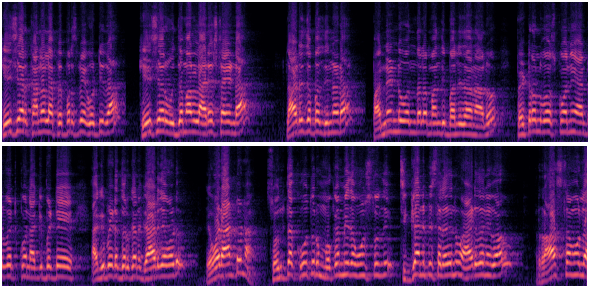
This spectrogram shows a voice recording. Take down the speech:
కేసీఆర్ కళ్ళలో పెప్పర్ స్ప్రే కొట్టిరా? కేసీఆర్ ఉద్యమాలలో అరెస్ట్ అయ్యిందా లాఠీ దెబ్బలు తిన్నాడా? పన్నెండు వందల మంది బలిదానాలు పెట్రోల్ పోసుకొని అంటుపెట్టుకొని అగ్గిపెట్టే అగ్గిపెట్టే దొరకని గాడిదేవాడు? ఎవడా అంటున్నా? సొంత కూతురు ముఖం మీద ఉంచుతుంది సిగ్గు అనిపిస్తలేదు నువ్వు? ఆడదని కావు. రాష్ట్రముల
